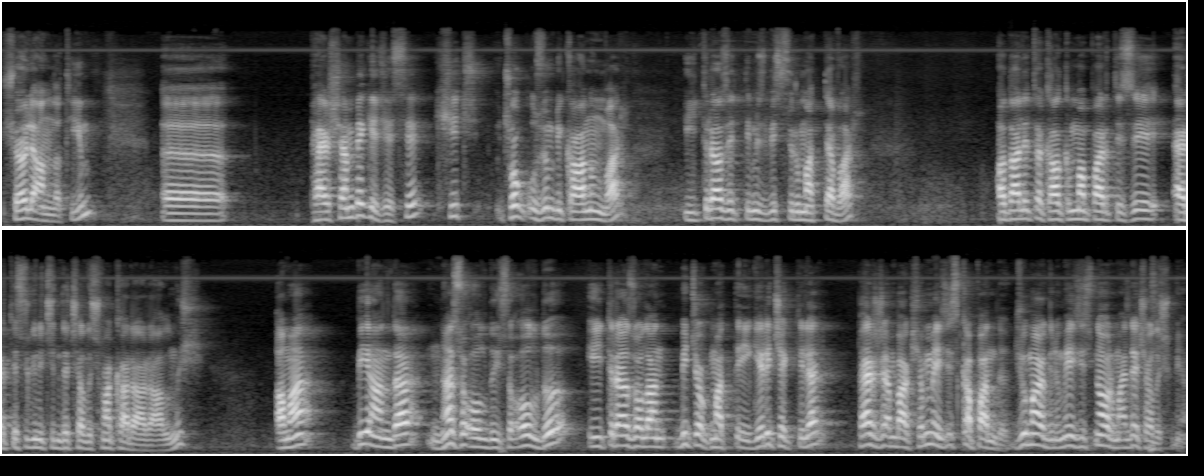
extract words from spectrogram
Şöyle anlatayım. Ee, Perşembe gecesi hiç çok uzun bir kanun var. İtiraz ettiğimiz bir sürü madde var. Adalet ve Kalkınma Partisi ertesi gün içinde çalışma kararı almış. Ama bir anda nasıl olduysa oldu, itiraz olan birçok maddeyi geri çektiler. Perşembe akşamı meclis kapandı. Cuma günü meclis normalde çalışmıyor.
